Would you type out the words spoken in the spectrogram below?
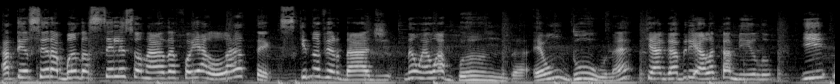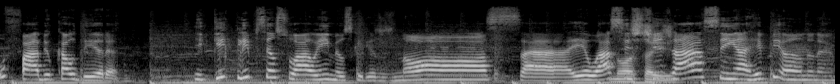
A terceira banda selecionada foi a Latex, que na verdade não é uma banda, é um duo, né? Que é a Gabriela Camilo e o Fábio Caldeira. E que clipe sensual, hein, meus queridos? Nossa, eu assisti Nossa, já assim, arrepiando, né?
